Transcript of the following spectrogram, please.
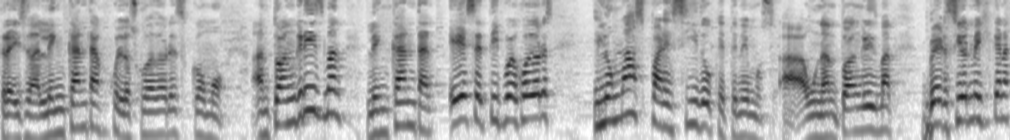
tradicional. Le encantan los jugadores como Antoine Grisman, le encantan ese tipo de jugadores. Y lo más parecido que tenemos a un Antoine Grisman versión mexicana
